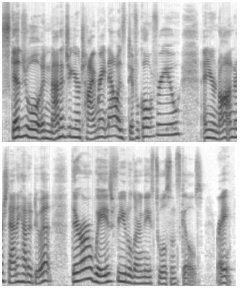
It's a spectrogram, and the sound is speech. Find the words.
schedule and managing your time right now is difficult for you and you're not understanding how to do it, there are ways for you to learn these tools and skills, right?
